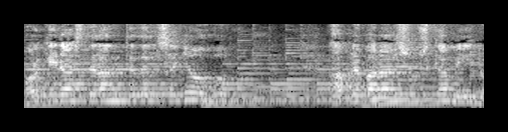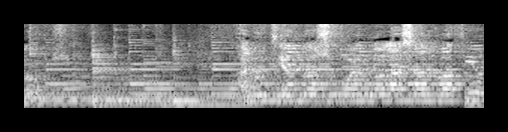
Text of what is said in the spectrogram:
porque irás delante del Señor a preparar sus caminos, anunciando a su pueblo la salvación,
